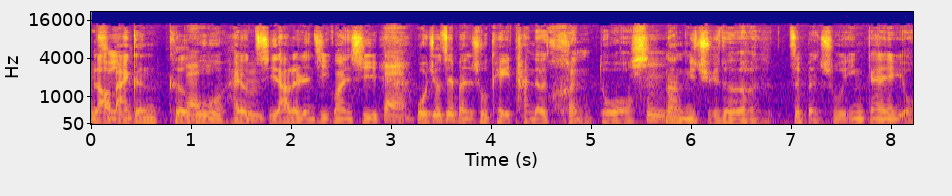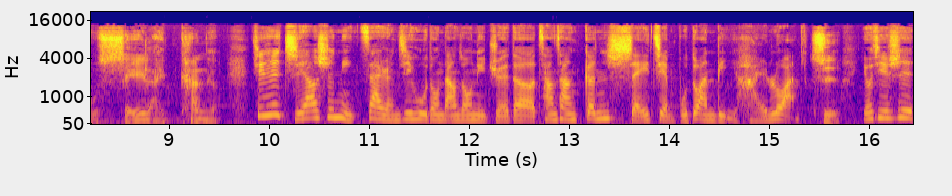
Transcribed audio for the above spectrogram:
老板跟客户，还有其他的人际关系。对，我觉得这本书可以谈的很多。是，那你觉得这本书应该由谁来看呢？其实只要是你在人际互动当中，你觉得常常跟谁剪不断理还乱，是，尤其是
